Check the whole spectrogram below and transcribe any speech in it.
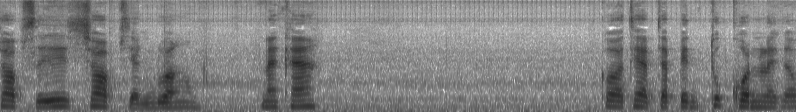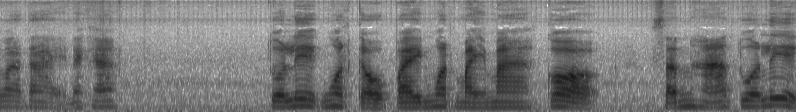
ชอบซื้อชอบเสี่ยงดวงนะคะ ก็แทบจะเป็นทุกคนเลยก็ว่าได้นะคะ ตัวเลขงวดเก่าไปงวดใหม่มา ก็สรรหาตัวเลข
